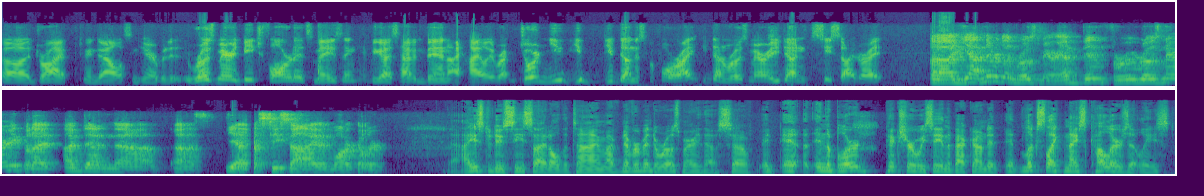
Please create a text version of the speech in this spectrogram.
uh, drive between Dallas and here. But it, Rosemary Beach, Florida, it's amazing. If you guys haven't been, I highly recommend. Jordan, you you you've done this before, right? You've done Rosemary. You've done Seaside, right? Uh, yeah, I've never done Rosemary. I've been through Rosemary, but I, I've done uh, uh, yeah Seaside and Watercolor. I used to do Seaside all the time. I've never been to Rosemary though. So it, it, in the blurred picture we see in the background, it, it looks like nice colors at least.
